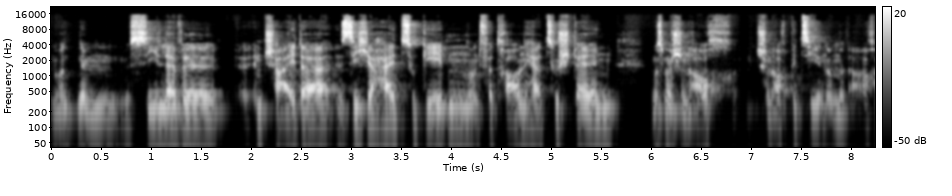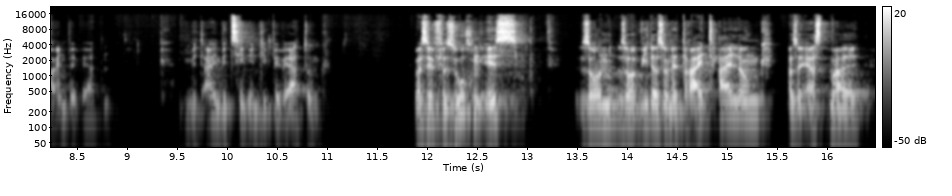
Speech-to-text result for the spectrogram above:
und einem C-Level-Entscheider Sicherheit zu geben und Vertrauen herzustellen, muss man schon auch, schon auch beziehen und auch einbewerten, mit einbeziehen in die Bewertung. Was wir versuchen ist, so, so wieder so eine Dreiteilung. Also erstmal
